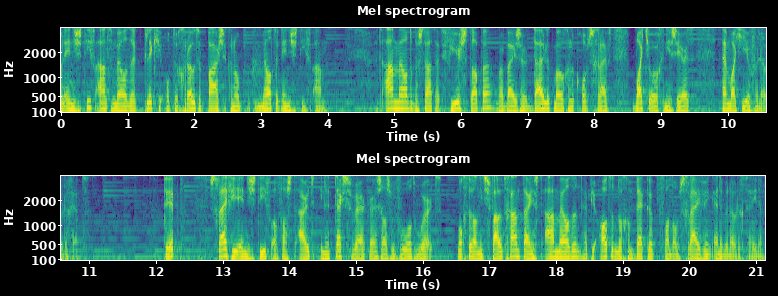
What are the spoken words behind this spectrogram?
een initiatief aan te melden, klik je op de grote paarse knop Meld een initiatief aan. Het aanmelden bestaat uit vier stappen waarbij je zo duidelijk mogelijk opschrijft wat je organiseert en wat je hiervoor nodig hebt. Tip: Schrijf je initiatief alvast uit in een tekstverwerker zoals bijvoorbeeld Word. Mocht er dan iets fout gaan tijdens het aanmelden, heb je altijd nog een backup van de omschrijving en de benodigdheden.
